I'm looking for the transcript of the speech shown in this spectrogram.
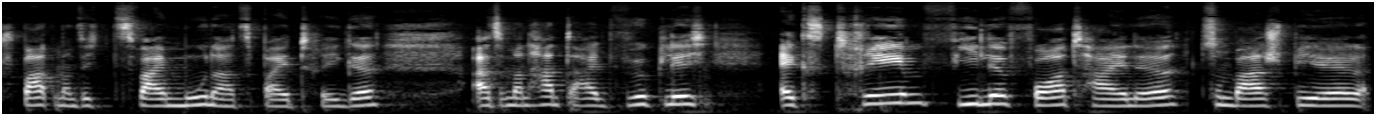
spart man sich zwei Monatsbeiträge. Also man hat halt wirklich extrem viele Vorteile. Zum Beispiel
